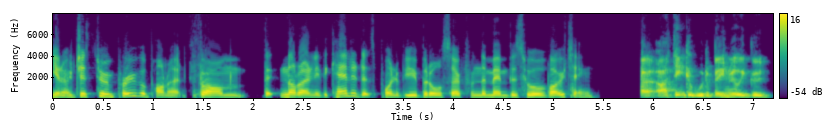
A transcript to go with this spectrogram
you know, just to improve upon it from the, not only the candidate's point of view, but also from the members who are voting? I think it would have been really good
